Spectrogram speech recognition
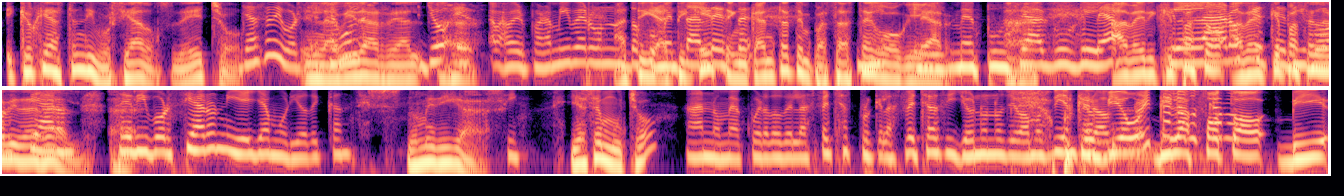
y creo que ya están divorciados, de hecho. Ya se divorció. En la Según- vida real. Yo, Ajá. eh, a ver, para mí ver un a ti, a ti documental que de te este. encanta, te pasaste a googlear. Me puse a googlear. A ver, ¿y qué pasó? A ver, ¿qué pasó en la vida divorciaron. real? Se divorciaron y ella murió de cáncer. No me digas. Sí. ¿Y hace mucho? Ah, no me acuerdo de las fechas porque las fechas y yo no nos llevamos bien. Porque pero vi, la foto, vi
